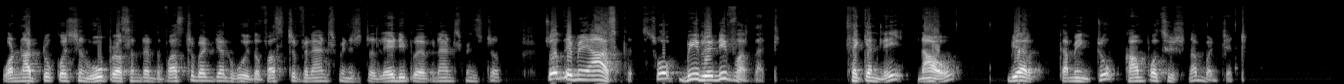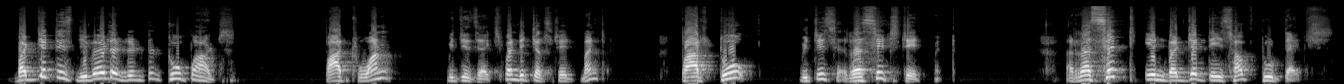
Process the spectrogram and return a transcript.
one or two questions, who presented the first budget, who is the first finance minister, lady finance minister. So they may ask. So be ready for that. Secondly, now we are coming to composition of budget. Budget is divided into two parts. Part 1, which is expenditure statement. Part 2, which is receipt statement. Receipt in budget is of two types.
